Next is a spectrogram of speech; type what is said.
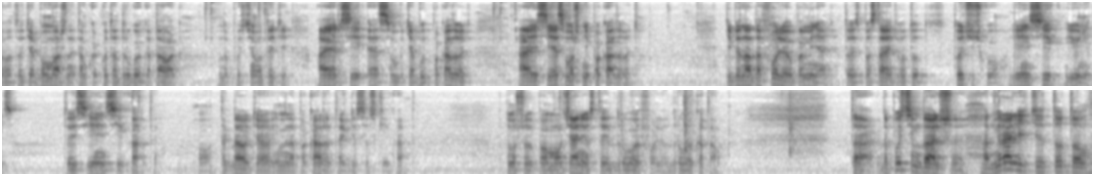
вот у тебя бумажный там какой-то другой каталог. Допустим, вот эти ARCS у тебя будут показывать, а ACS может не показывать. Тебе надо фолио поменять, то есть поставить вот тут точечку ENC Units, то есть ENC карты. Вот, тогда у тебя именно покажет эгдисовские карты. Потому что по умолчанию стоит другой фолио, другой каталог. Так, допустим, дальше. Admiralty Total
